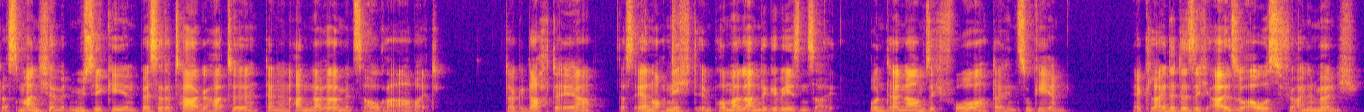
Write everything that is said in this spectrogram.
dass mancher mit Müßiggehen bessere Tage hatte, denn ein anderer mit saurer Arbeit. Da gedachte er, dass er noch nicht im Pommerlande gewesen sei, und er nahm sich vor, dahin zu gehen. Er kleidete sich also aus für einen Mönch,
